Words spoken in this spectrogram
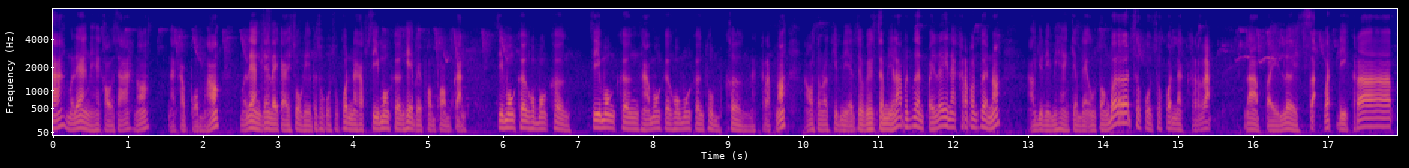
ซะเมื่อแรงนี่ให้เข่าซะเนาะนะครับผมเอาเมื่อแรงจังใดไก่โชคดีประสบสุขคนนะครับสี่โมงเคิงเฮไปพร้อม ๆ กันสี่โมงเคิงหกโมงเคิง สี่โมงเคิงหาโมงเคิงหกโมงเคิงทุ่มเคิงนะครับเนาะเอาสำหรับคลิปนี้จะเป็นสำนีลาเพื่อนๆไปเลยนะครับเพื่อนๆเนาะเอาอยู่ดีมีแห่งแก้มแดงองค์ตองเบิร์ดสุขุสุขคนนะครับ ลาไปเลยสวัสดีครับ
